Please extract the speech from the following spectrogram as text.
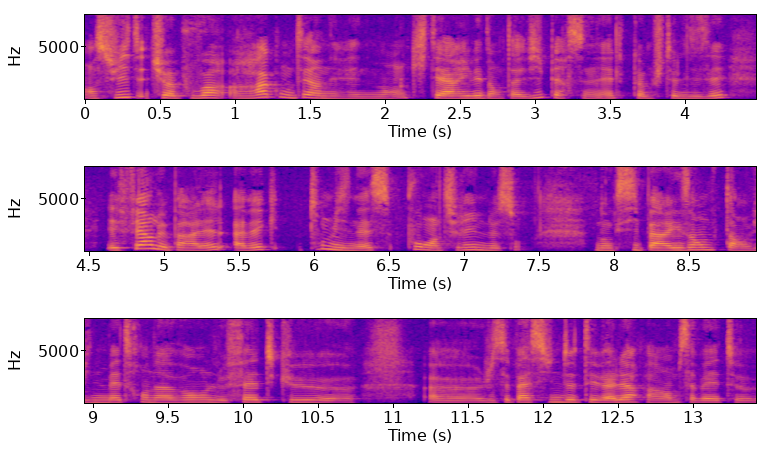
Ensuite, tu vas pouvoir raconter un événement qui t'est arrivé dans ta vie personnelle, comme je te le disais, et faire le parallèle avec ton business pour en tirer une leçon. Donc si par exemple tu as envie de mettre en avant le fait que, euh, euh, je ne sais pas si une de tes valeurs par exemple ça va être euh,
